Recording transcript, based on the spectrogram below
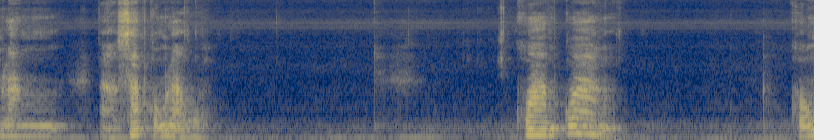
ำลังทรัพย์ของเรา ความกว้างของ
